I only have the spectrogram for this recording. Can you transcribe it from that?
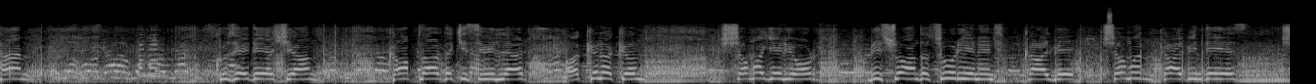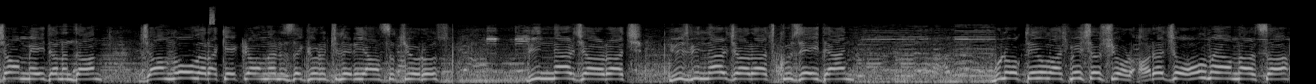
hem kuzeyde yaşayan kamplardaki siviller akın akın Şam'a geliyor. Biz şu anda Suriye'nin kalbi, Şam'ın kalbindeyiz. Şam meydanından canlı olarak ekranlarınızda görüntüleri yansıtıyoruz. Binlerce araç, yüz binlerce araç kuzeyden bu noktaya ulaşmaya çalışıyor. Aracı olmayanlarsa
